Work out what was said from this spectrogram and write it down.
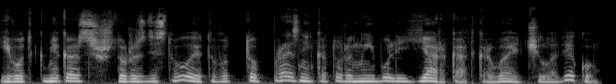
И вот мне кажется, что Рождество – это вот тот праздник, который наиболее ярко открывает человеку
